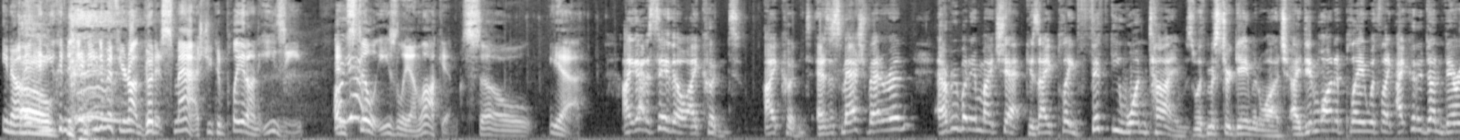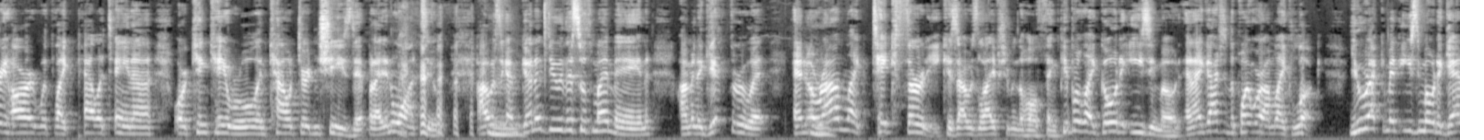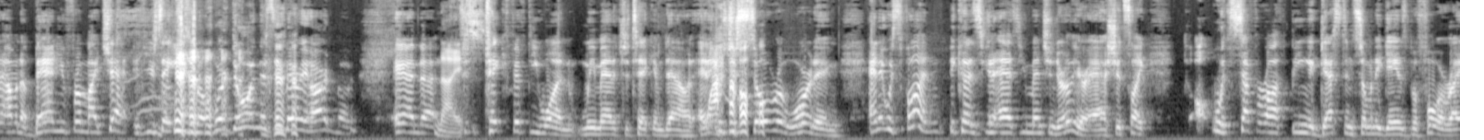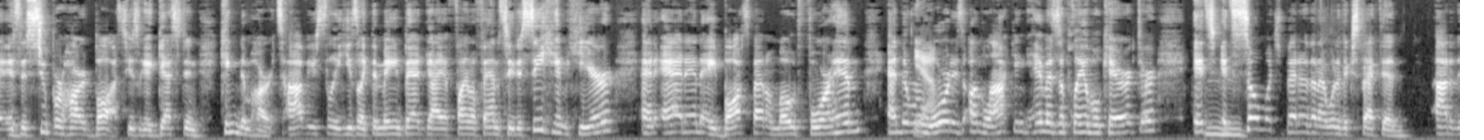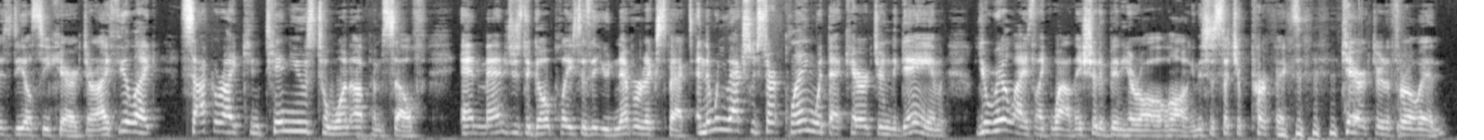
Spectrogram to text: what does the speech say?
You know, and, Oh. and you can and even if you're not good at Smash, you can play it on easy oh, and yeah. still easily unlock him. So, yeah. I gotta say though, I couldn't. I couldn't. As a Smash veteran, everybody in my chat, because I played 51 times with Mr. Game and Watch. I didn't want to play with like I could have done very hard with like Palutena or King K. Rule and countered and cheesed it, but I didn't want to. I was like, I'm gonna do this with my main. I'm gonna get through it. And around like take 30, because I was live streaming the whole thing, people are like, go to easy mode. And I got to the point where I'm like, look, you recommend easy mode again, I'm gonna ban you from my chat if you say easy mode. We're doing this in very hard mode. And uh, Nice. take 51, we managed to take him down. And it was just so rewarding. And it was fun because, you know, as you mentioned earlier, Ash, it's like uh, with Sephiroth being a guest in so many games before, right? Is this super hard boss. He's like a guest in Kingdom Hearts. Obviously, he's like the main bad guy of Final Fantasy. To see him here and add in a boss battle mode for him, and the Yeah. reward is unlocking him as a playable character, it's it's so much better than I would have expected out of this DLC character. I feel like Sakurai continues to one up himself and manages to go places that you'd never expect. And then when you actually start playing with that character in the game, you realize, like, wow, they should have been here all along. This is such a perfect character to throw in.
